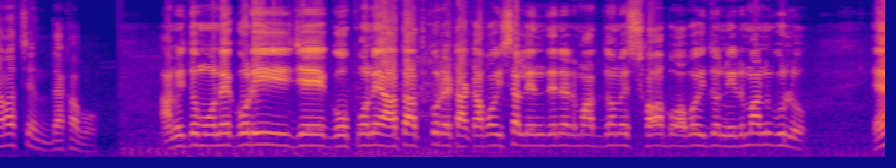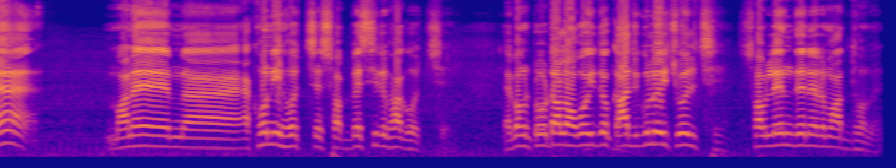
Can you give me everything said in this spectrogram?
জানাচ্ছেন দেখাবো। আমি তো মনে করি যে গোপনে আতাত করে টাকা পয়সা লেনদেনের মাধ্যমে সব অবৈধ নির্মাণগুলো হ্যাঁ মানে এখনই হচ্ছে, সব বেশিরভাগ হচ্ছে এবং টোটাল অবৈধ কাজগুলোই চলছে সব লেনদেনের মাধ্যমে।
